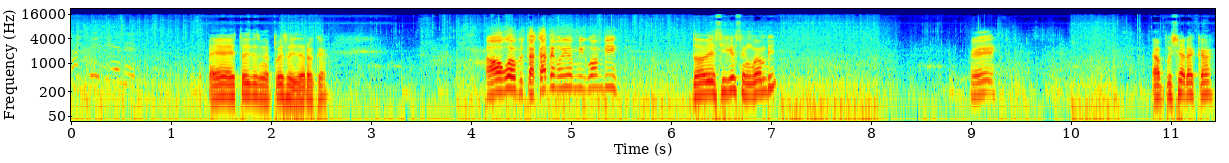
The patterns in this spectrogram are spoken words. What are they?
Aquí vienen. Eh, estoy ¿me puedes ayudar acá? No, güey, pues acá tengo yo mi Wambi. ¿Todavía sigues en Wambi? Eh. A pushar acá.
